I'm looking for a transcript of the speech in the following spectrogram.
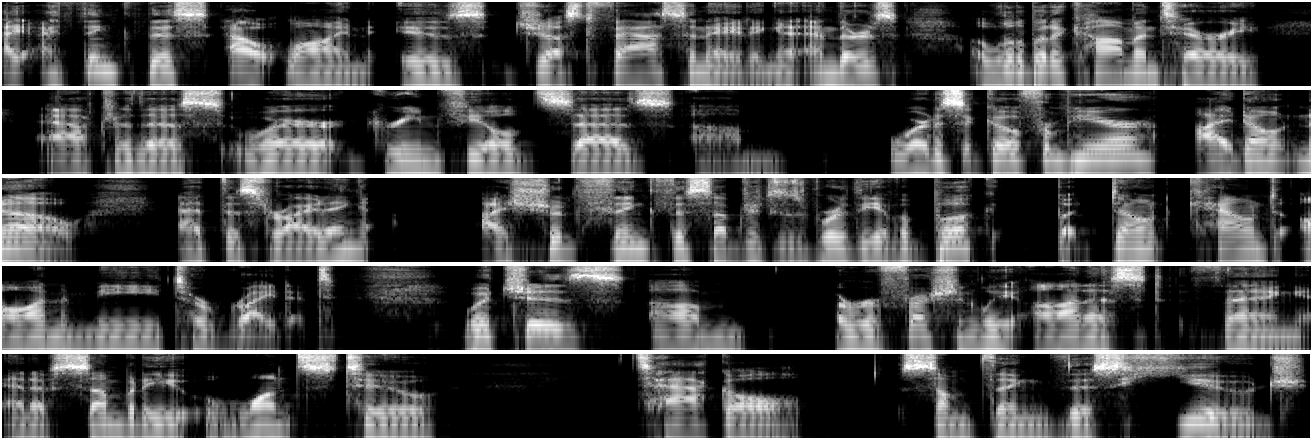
I, I, think this outline is just fascinating. And, there's a little bit of commentary after this where Greenfield says, um, Where does it go from here? I don't know at this writing. I should think the subject is worthy of a book, but don't count on me to write it, which is um, a refreshingly honest thing. And if somebody wants to tackle something this huge,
